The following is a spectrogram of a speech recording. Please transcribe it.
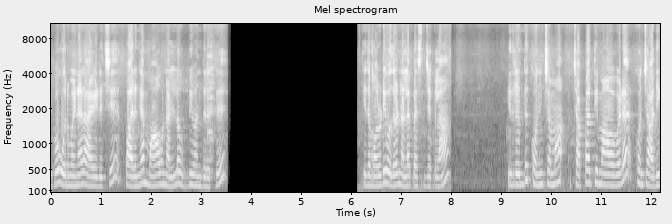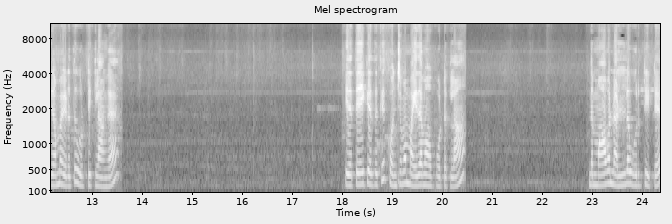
இப்போ ஒரு மணி நேரம் ஆயிடுச்சு. பாருங்க மாவு நல்லா உப்பி வந்திருக்கு. இதை மறுபடியும் ஒரு தடவை நல்லா பிசைஞ்சுக்கலாம். இதுலேருந்து கொஞ்சமாக சப்பாத்தி மாவை விட கொஞ்சம் அதிகமாக எடுத்து உருட்டிக்கலாங்க. இதை தேய்க்கிறதுக்கு கொஞ்சமாக மைதா மாவு போட்டுக்கலாம். இந்த மாவை நல்லா உருட்டிட்டு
